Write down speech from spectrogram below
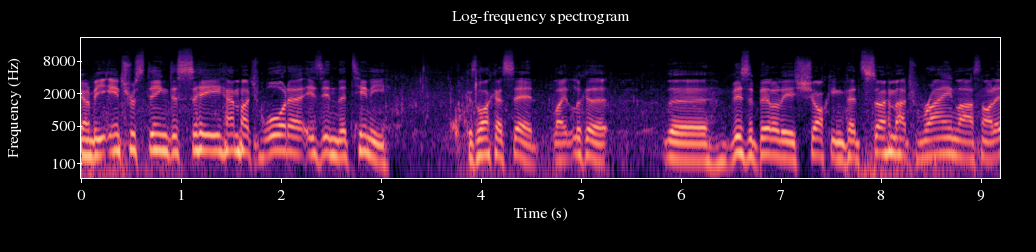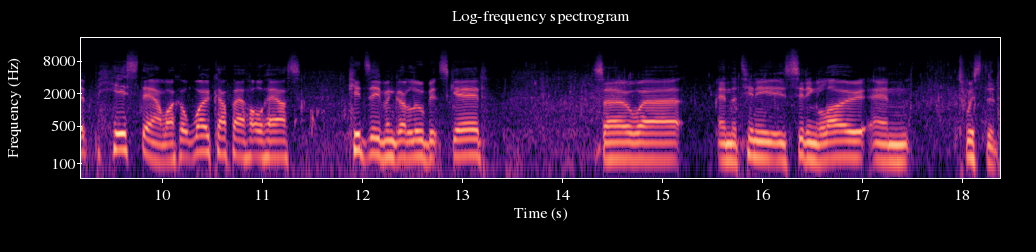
To be interesting to see how much water is in the tinny. Because like I said, like look at it, the visibility is shocking. Had so much rain last night. It pissed down, like it woke up our whole house. Kids even got a little bit scared. So, uh, and the tinny is sitting low and twisted.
